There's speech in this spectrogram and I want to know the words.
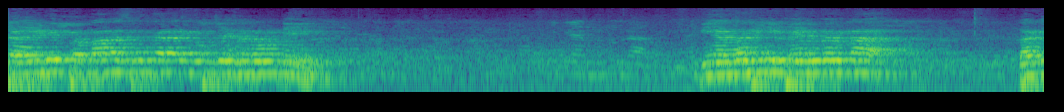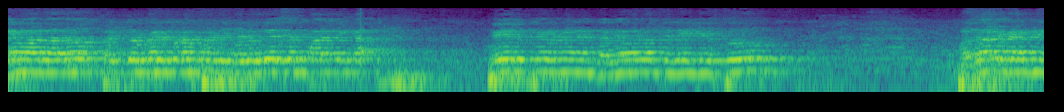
వీటన్నిటి ప్రమాణ స్వీకారానికి వచ్చేసినటువంటి మీ అందరికీ పేరు పేరున ధన్యవాదాలు. ప్రతి ఒక్కరికి కూడా ప్రతి తెలుగుదేశం పార్టీ పేరు పేరున నేను ధన్యవాదాలు తెలియజేస్తూ ప్రసాద్ గారిని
